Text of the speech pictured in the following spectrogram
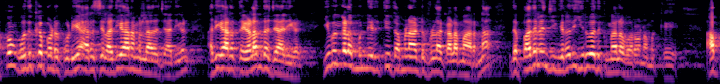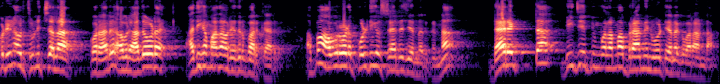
அப்போ ஒதுக்கப்படக்கூடிய அரசியல் அதிகாரம் இல்லாத ஜாதிகள் அதிகாரத்தை இழந்த ஜாதிகள் இவங்களை முன்னிறுத்தி தமிழ்நாட்டு ஃபுல்லாக களமாறுனா இந்த பதினஞ்சுங்கிறது இருபதுக்கு மேலே வரும் நமக்கு. அப்படின்னு அவர் துணிச்சலாக போகிறாரு அவர் அதோட அதிகமாக தான் அவர் எதிர்பார்க்காரு. அப்போ அவரோட பொலிட்டிக்கல் ஸ்ட்ராட்டஜி என்ன இருக்குன்னா டைரெக்டாக பிஜேபி மூலமாக பிராமின் ஓட்டு எனக்கு வராண்டாம்.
